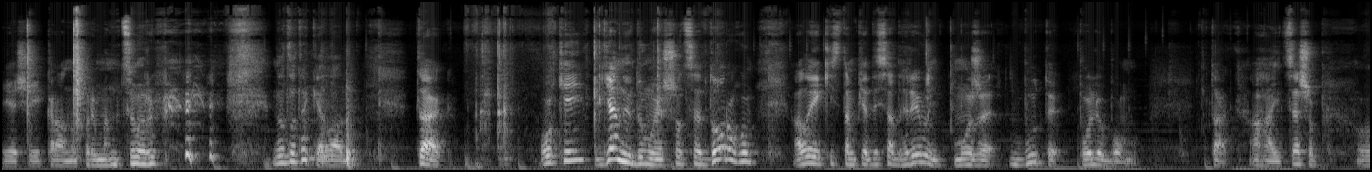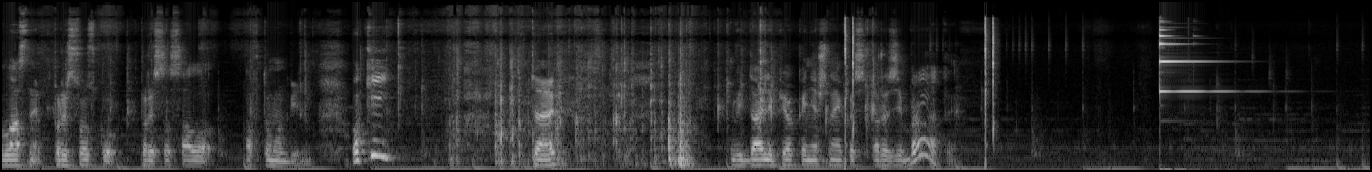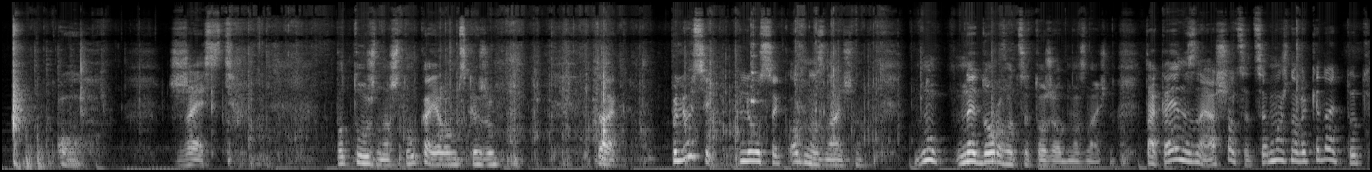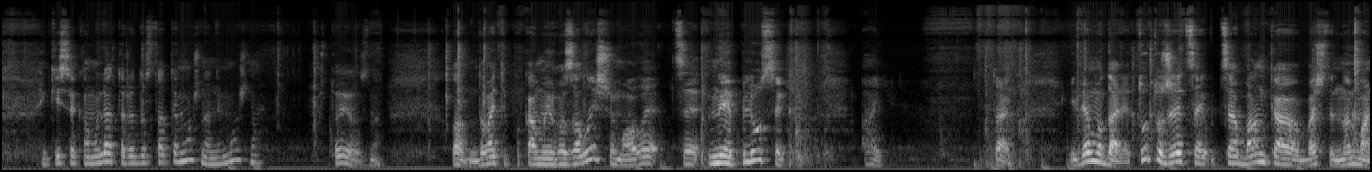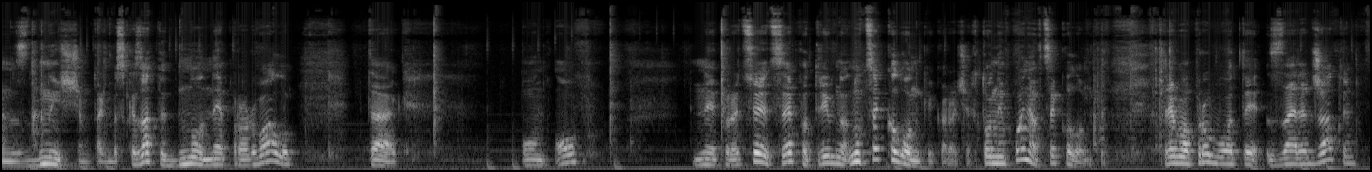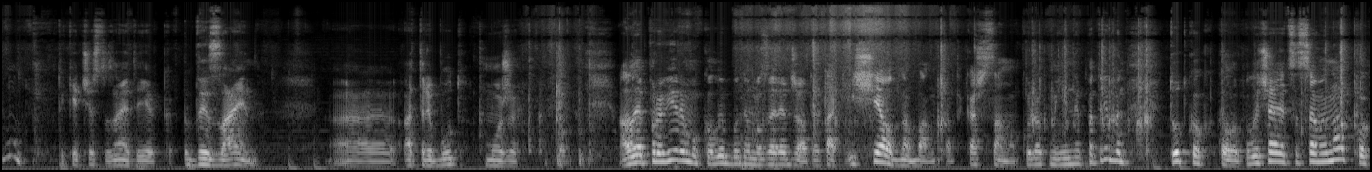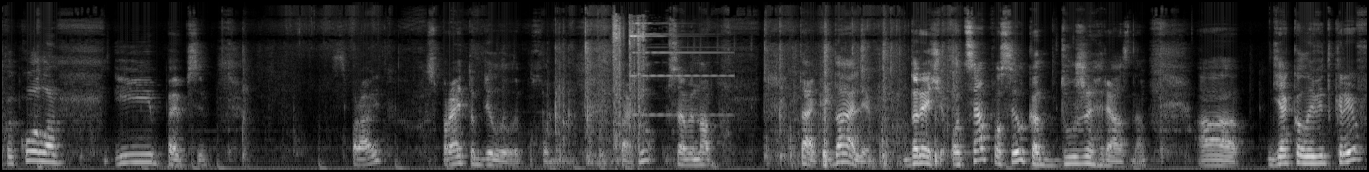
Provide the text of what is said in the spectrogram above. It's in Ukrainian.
Я ще екрану приманцорив. ну то таке, ладно. Так. Окей. Я не думаю, що це дорого, але якісь там 50 гривень може бути по-любому. Так, ага, і це щоб, власне, присоску присосало автомобіль. Окей. Так. Віддалі б його, звісно, якось розібрати. О, жесть. Потужна штука, я вам скажу. Так, плюсик, плюсик, однозначно. Ну, недорого це теж однозначно. Так, а я не знаю, а що це? Це можна викидати? Тут якісь акумулятори достати можна, не можна? Хто його знає? Ладно, давайте поки ми його залишимо, але це не плюсик. Ай. Так. Ідемо далі. Тут уже ця, ця банка, бачите, нормально, з днищем, так би сказати, дно не прорвало. Так. On-off. Не працює, це потрібно. Ну, це колонки, коротше. Хто не поняв, це колонки. Треба пробувати заряджати. Ну, таке чисто, знаєте, як дизайн, е, атрибут може. Але провіримо, коли будемо заряджати. Так, і ще одна банка, така ж сама. Кульок мені не потрібен. Тут Кока-Кола. Получається 7-Up, Кока-Кола і Пепсі. Спрайт. Спрайт обділили, походу. Так, ну, 7-Up. Так, далі. До речі, оця посилка дуже грязна. А, я коли відкрив,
